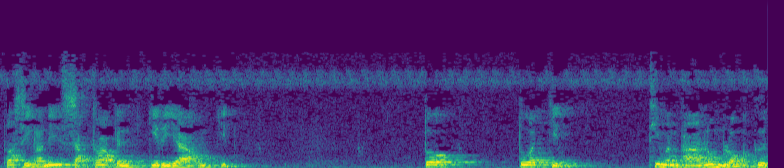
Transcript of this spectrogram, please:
เพราะสิ่งเหล่านี้สักว่าเป็นกิริยาของจิต ตัวตัวจิตที่มันพาลุ่มหลงก็คือ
